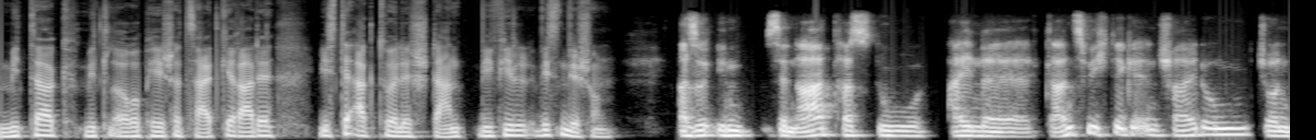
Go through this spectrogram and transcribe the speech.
Mittag mitteleuropäischer Zeit gerade. Wie ist der aktuelle Stand? Wie viel wissen wir schon? Also im Senat hast du eine ganz wichtige Entscheidung. John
